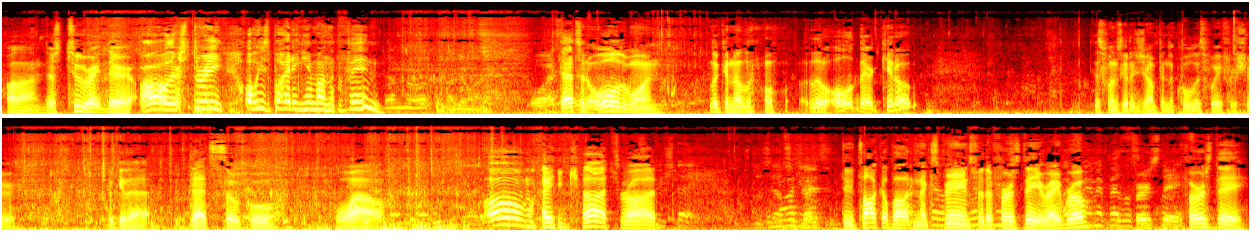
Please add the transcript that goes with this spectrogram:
Hold on. There's two right there. Oh, there's three. Oh, he's biting him on the fin. That's, That's an old one. Looking a little a little old there, kiddo. This one's gonna jump in the coolest way for sure. Look at that. That's so cool. Wow. Oh my gosh, Rod. Dude, talk about an experience for the first day, right, bro? first day. First day.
